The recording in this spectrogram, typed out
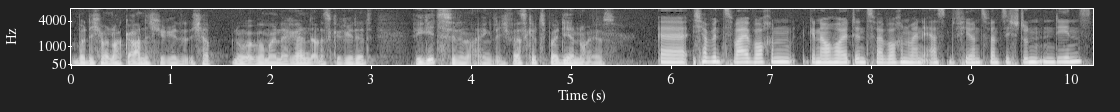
über dich haben wir noch gar nicht geredet. Ich habe nur über meine Rennen und alles geredet. Wie geht's dir denn eigentlich? Was gibt's bei dir Neues? Äh, ich habe in zwei Wochen, genau heute in zwei Wochen, meinen ersten 24-Stunden-Dienst.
